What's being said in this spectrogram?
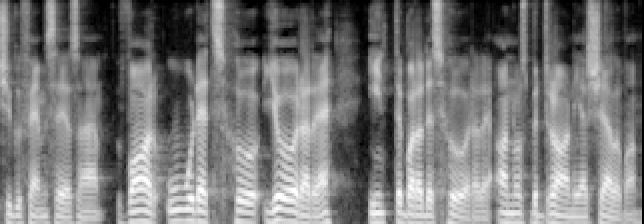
22-25 säger så här. Var ordets görare, inte bara dess hörare, annars bedrar ni er själva.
